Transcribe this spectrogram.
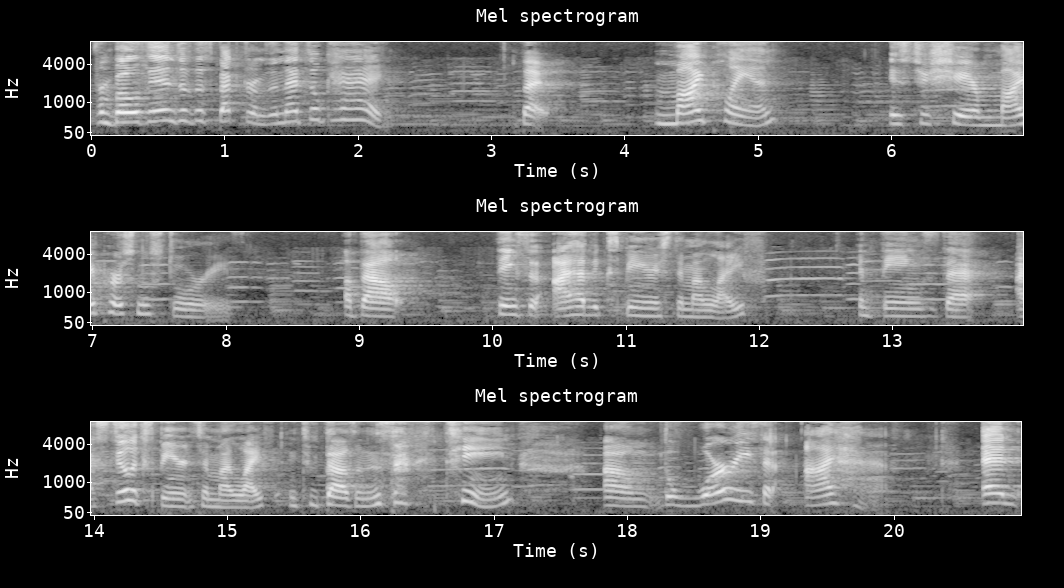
from both ends of the spectrums, and that's okay. But my plan is to share my personal stories about things that I have experienced in my life and things that I still experience in my life in 2017. Um, the worries that I have. And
